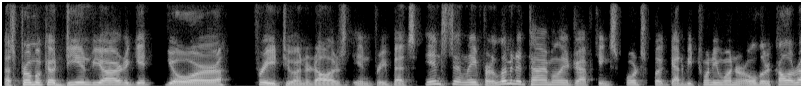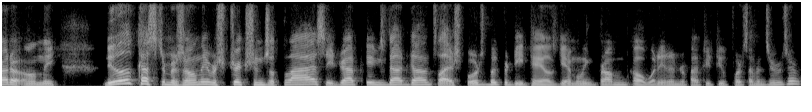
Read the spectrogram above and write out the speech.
That's promo code DNVR to get your free $200 in free bets instantly for a limited time only DraftKings Sportsbook. Got to be 21 or older, Colorado only. New customers only. Restrictions apply. See DraftKings.com slash sportsbook for details. Gambling problem? Call 1 800 522 4700.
